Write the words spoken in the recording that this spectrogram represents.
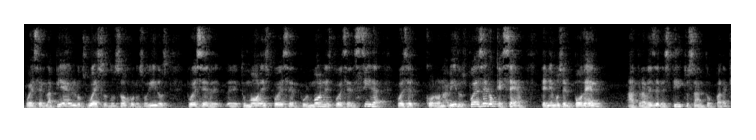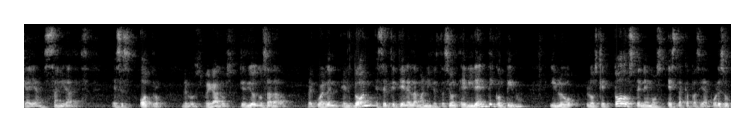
Puede ser la piel, los huesos, los ojos, los oídos, puede ser eh, tumores, puede ser pulmones, puede ser sida, puede ser coronavirus, puede ser lo que sea. Tenemos el poder a través del Espíritu Santo para que haya sanidades. Ese es otro de los regalos que Dios nos ha dado. Recuerden, el don es el que tiene la manifestación evidente y continua. Y luego los que todos tenemos esta capacidad. Por eso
